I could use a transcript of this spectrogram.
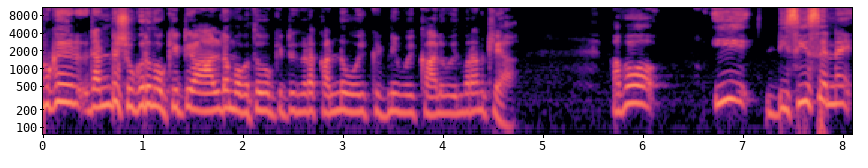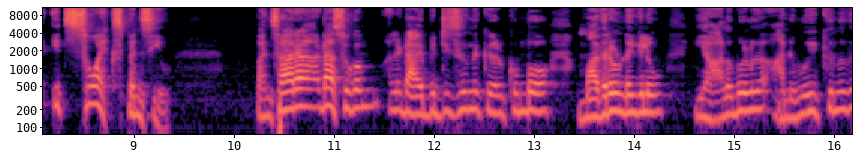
നമുക്ക് രണ്ട് ഷുഗർ നോക്കിയിട്ട് ആളുടെ മുഖത്ത് നോക്കിയിട്ട് നിങ്ങളുടെ കണ്ണ് പോയി കിഡ്നി പോയി കാൽ പോയി എന്ന് പറയാൻ പറ്റില്ല. അപ്പോൾ ഈ ഡിസീസ് തന്നെ ഇറ്റ്സ് സോ എക്സ്പെൻസീവ് പഞ്ചസാരയുടെ അസുഖം അല്ലെ ഡയബറ്റീസ് എന്ന് കേൾക്കുമ്പോൾ മധുരം ഉണ്ടെങ്കിലും ഈ ആളുകൾ അനുഭവിക്കുന്നത്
